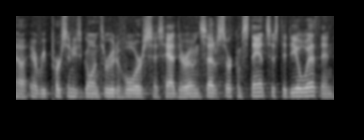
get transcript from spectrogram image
uh, every person who's going through a divorce has had their own set of circumstances to deal with, and,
